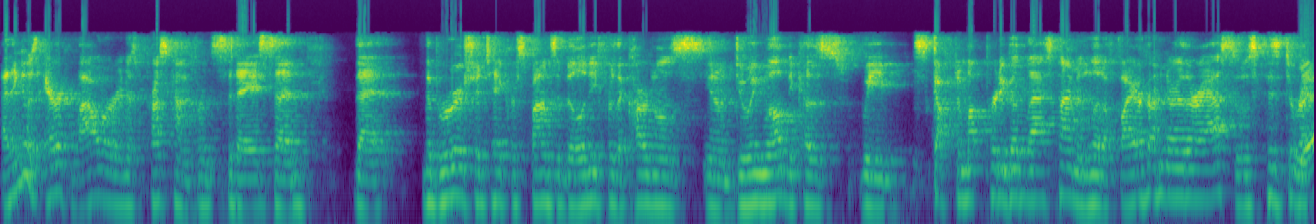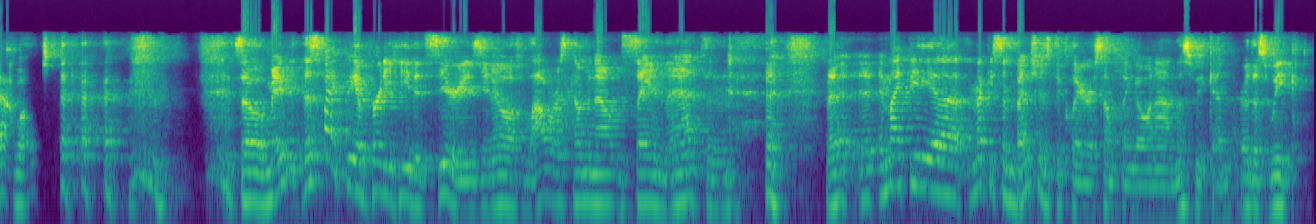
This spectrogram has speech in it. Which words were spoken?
I think it was Eric Lauer in his press conference today said that the Brewers should take responsibility for the Cardinals, you know, doing well because we scuffed them up pretty good last time and lit a fire under their ass. It was his direct Yeah. quote. so maybe this might be a pretty heated series, you know, if Lauer's coming out and saying that, and it, it might be uh, might be some benches clear or something going on this weekend or this week.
